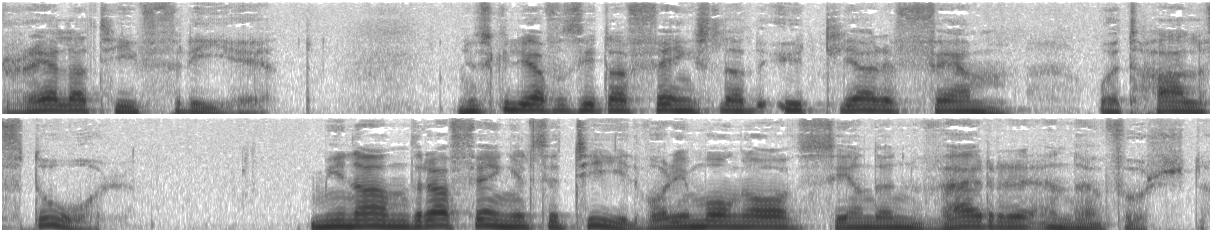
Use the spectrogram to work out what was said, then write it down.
relativ frihet. Nu skulle jag få sitta fängslad ytterligare fem och ett halvt år. Min andra fängelsetid var i många avseenden värre än den första.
